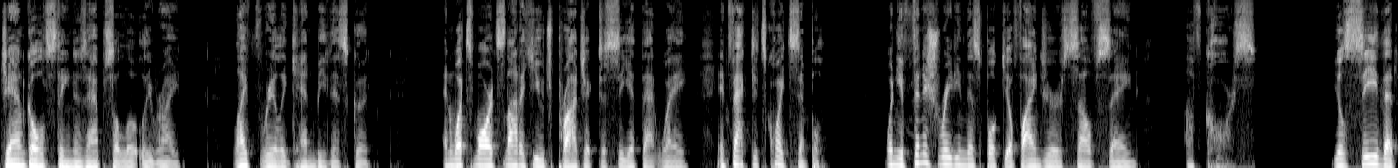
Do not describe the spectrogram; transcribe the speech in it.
Jan Goldstein is absolutely right. Life really can be this good. And what's more, it's not a huge project to see it that way. In fact, it's quite simple. When you finish reading this book, you'll find yourself saying, Of course. You'll see that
